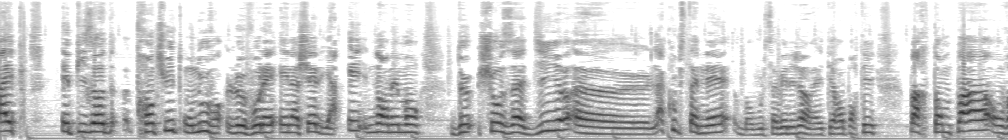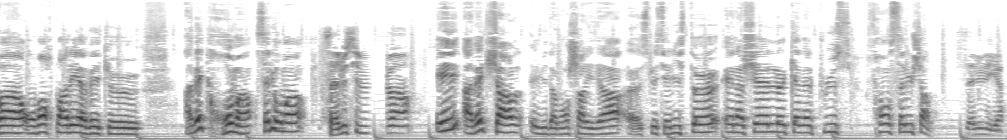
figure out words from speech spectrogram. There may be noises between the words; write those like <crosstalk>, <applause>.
Hype, épisode 38, on ouvre le volet NHL, il y a énormément de choses à dire. Euh, la Coupe Stanley, bon vous le savez déjà, a été remportée par Tampa. On va on va en reparler avec euh, avec Romain. Salut Romain. Salut Sylvain. Et avec Charles, évidemment. Charles est là, euh, spécialiste NHL, Canal+, France. Salut Charles. Salut les gars.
